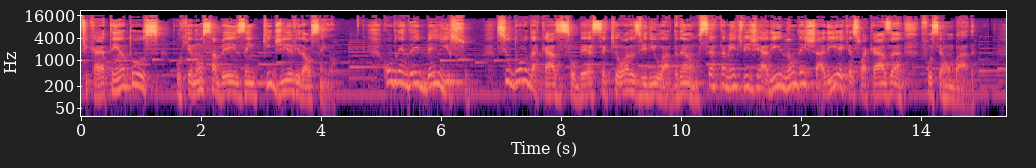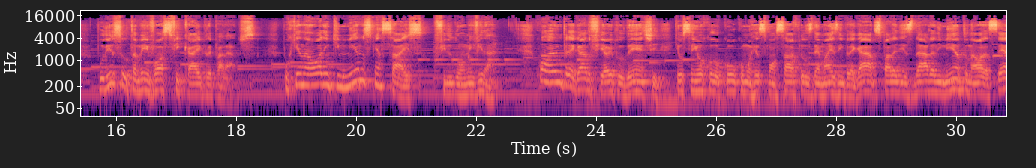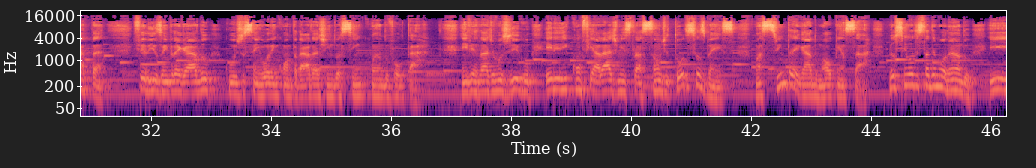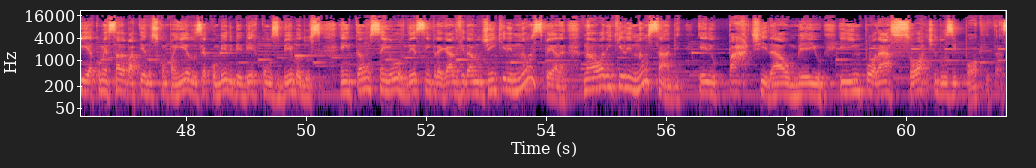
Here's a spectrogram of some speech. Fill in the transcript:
Ficai atentos, porque não sabeis em que dia virá o Senhor. Compreendei bem isso se o dono da casa soubesse a que horas viria o ladrão, certamente vigiaria e não deixaria que a sua casa fosse arrombada. Por isso também vós ficai preparados, porque na hora em que menos pensais, o filho do homem virá. Qual é o empregado fiel e prudente que o Senhor colocou como responsável pelos demais empregados para lhes dar alimento na hora certa? Feliz o empregado cujo Senhor encontrar agindo assim quando voltar. Em verdade vos digo, ele lhe confiará a administração de todos os seus bens. Mas se o empregado mal pensar, meu senhor está demorando, e a começar a bater nos companheiros e a comer e beber com os bêbados, então o senhor desse empregado virá no dia em que ele não espera, na hora em que ele não sabe, ele o partirá ao meio e imporá a sorte dos hipócritas.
